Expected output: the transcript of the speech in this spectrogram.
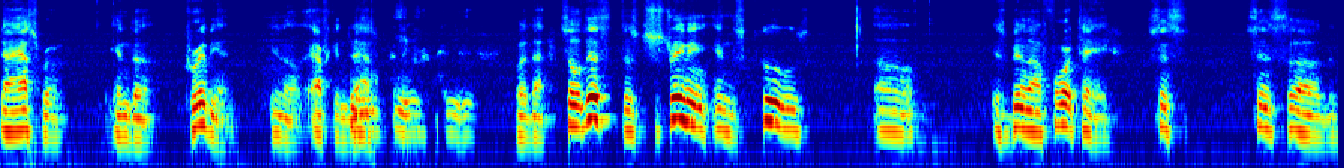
diaspora in the Caribbean. You know, African diaspora. Mhm, But that so this the streaming in the schools uh, has been our forte since since uh, the,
